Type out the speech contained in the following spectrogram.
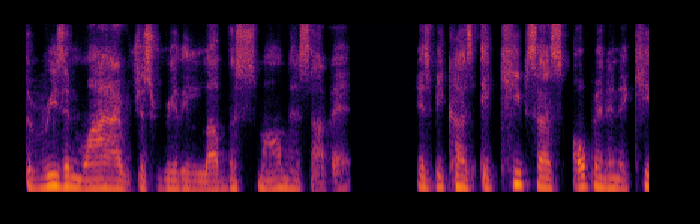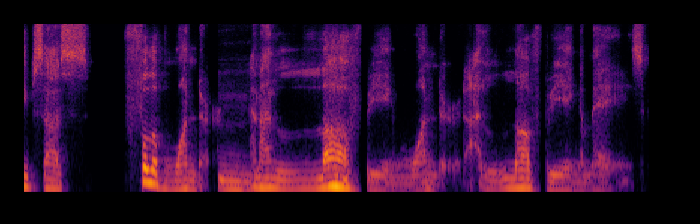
the reason why I just really love the smallness of it is because it keeps us open and it keeps us full of wonder. Mm. And I love being wondered. I love being amazed.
